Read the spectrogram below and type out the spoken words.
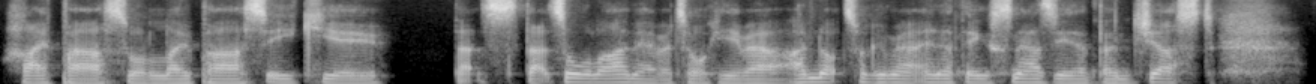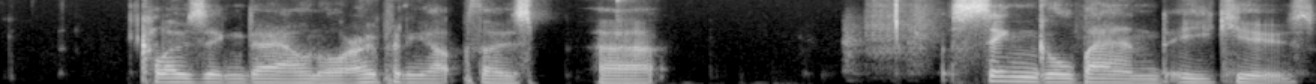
high pass or low pass EQ. That's that's all I'm ever talking about. I'm not talking about anything snazzier than just closing down or opening up those uh, single band EQs.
